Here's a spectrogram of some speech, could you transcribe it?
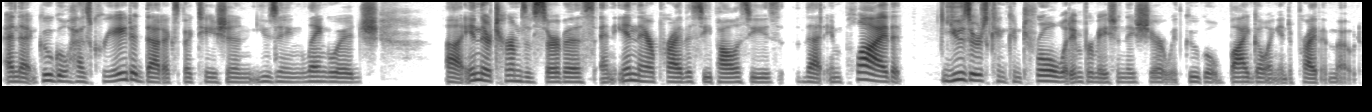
and that Google has created that expectation using language uh, in their terms of service and in their privacy policies that imply that users can control what information they share with Google by going into private mode.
